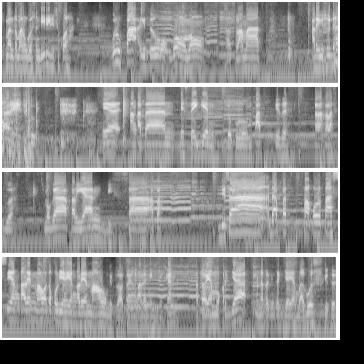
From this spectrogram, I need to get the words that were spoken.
teman-teman gue sendiri di sekolah. Gue lupa gitu gue ngomong uh, selamat hari wisuda gitu. Ya angkatan Destegen 24 gitu kakak kelas gue semoga kalian bisa apa bisa dapat fakultas yang kalian mau atau kuliah yang kalian mau gitu atau yang kalian inginkan atau yang mau kerja mendapatkan kerja yang bagus gitu.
